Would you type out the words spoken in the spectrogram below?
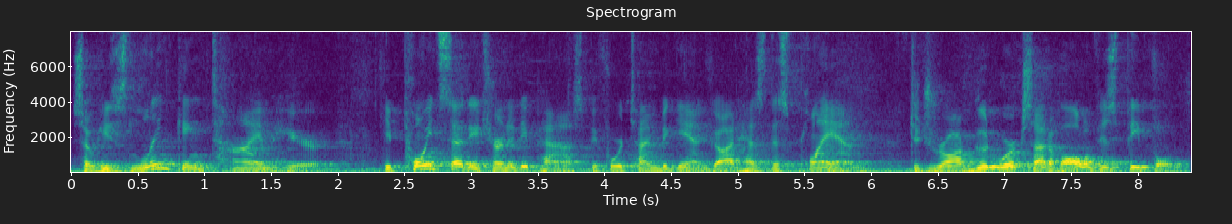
So he's linking time here. He points at eternity past, before time began. God has this plan to draw good works out of all of his people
